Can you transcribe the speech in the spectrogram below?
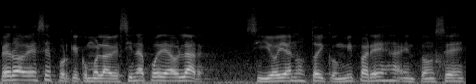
Pero a veces porque como la vecina puede hablar, si yo ya no estoy con mi pareja, entonces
